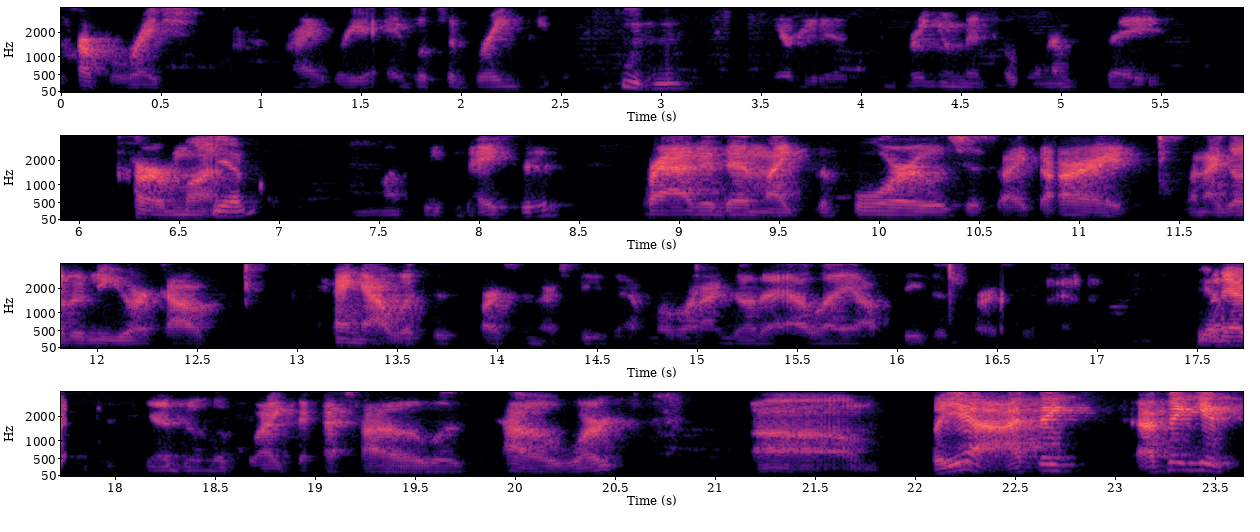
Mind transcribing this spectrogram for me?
preparation, right? Where you're able to bring people mm-hmm. Areas and bring them into one space per month, yep. monthly basis rather than like before it was just like, all right, when I go to New York, I'll hang out with this person or see them, or when I go to LA, I'll see this person, and yeah. whatever the schedule looked like, that's how it was, how it worked. Um, but yeah, I think I think it's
